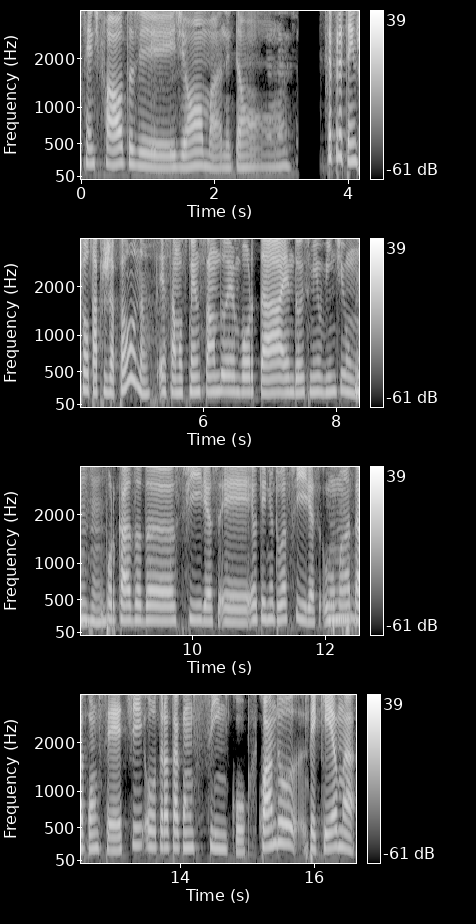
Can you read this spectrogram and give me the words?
sente falta de idioma, então... Você pretende voltar para o Japão ou não? Estamos pensando em voltar em 2021 uhum. por causa das filhas. Eu tenho duas filhas, uma está uhum. com sete, outra está com cinco. Quando pequena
